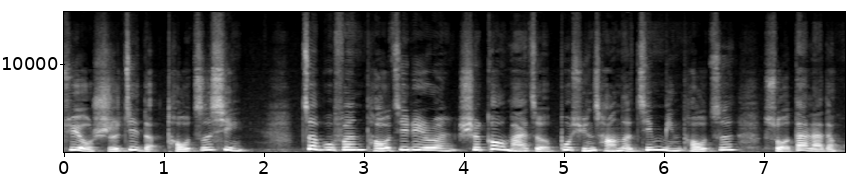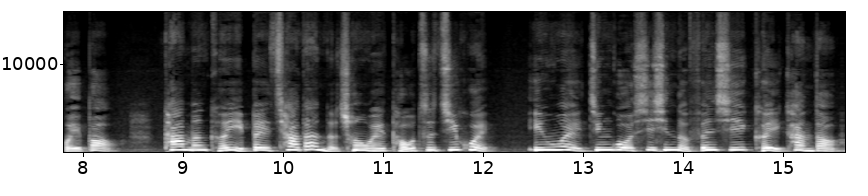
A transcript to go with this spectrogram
具有实际的投资性。这部分投机利润是购买者不寻常的精明投资所带来的回报。它们可以被恰当地称为投资机会，因为经过细心的分析，可以看到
